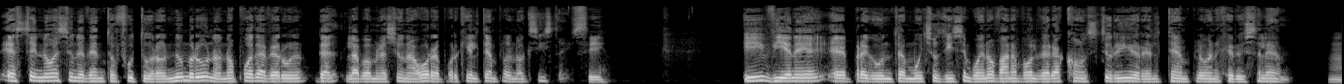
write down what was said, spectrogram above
este no es un evento futuro. Número uno, no puede haber un- de- la abominación ahora porque el templo no existe. Sí. Y viene eh, pregunta, muchos dicen, bueno, van a volver a construir el templo en Jerusalén. Mm.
